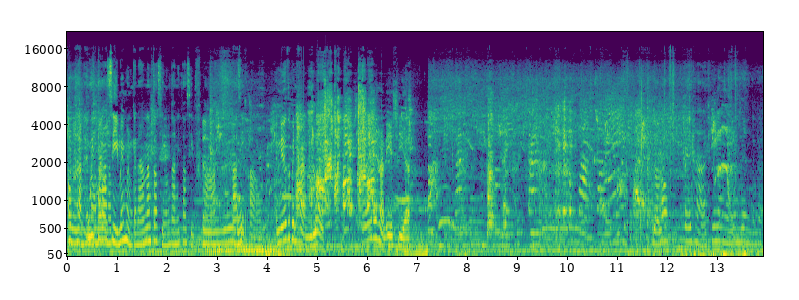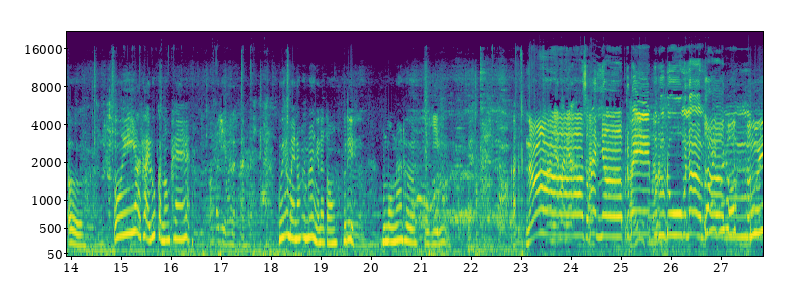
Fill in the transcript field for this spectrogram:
เอาอาหารให้น้องตาสีไม่เหมือนกันนะนั่นตาสีน้ำตาลนี่ตาสีฟ้าตาสีขาว อันนี้จะเป็นอาหารยุโรปไม่ใช่อาหารเอเชีย เดี๋ยวเราไปหาที่นั่งร่มๆกันด้วยเออโอ้ยอยากถ่ายรูปกับน้องแพ้เอาไปดีมาจากไหนเฮ้ยทำไมน้องทำหน้าอย่างนั้นนะตอง ดูดิ มันมองหน้าเธอมันยิ้มน้าท่าเนี้ยท่าเนี้ยสมัยเนาะปะเบ้ปะดูดูมันน้ำเฮ้ยเธอเฮ้ย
